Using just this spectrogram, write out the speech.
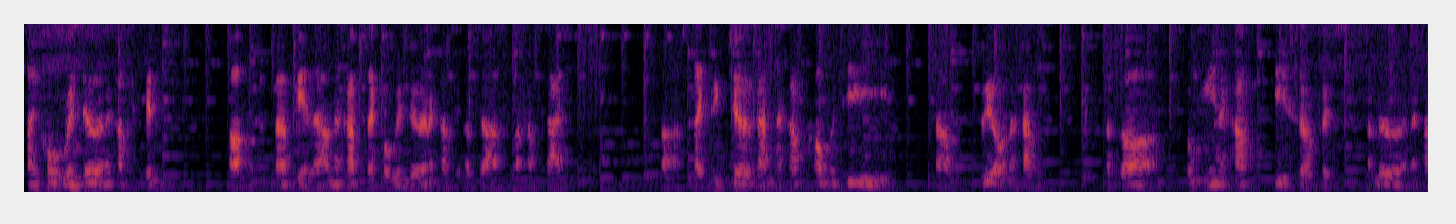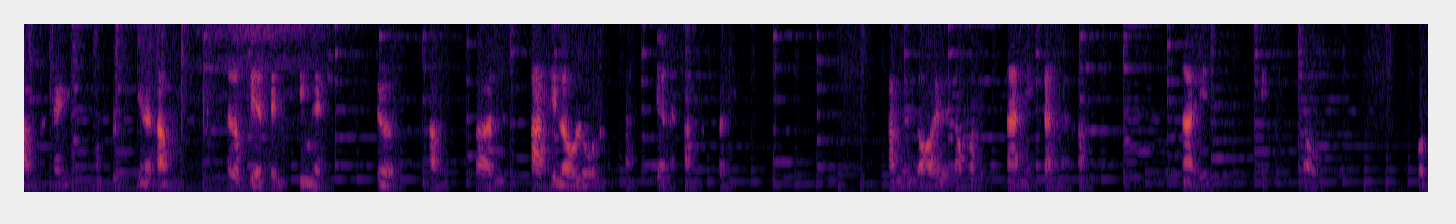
cycle render นะครับที่เป็นเอ่อแล้วเปลี่ยนแล้วนะครับ cycle render นะครับ เดี๋ยวเราจะมาทำการใส่ picture กันนะครับ เข้ามาที่ material นะครับ แล้วก็ตรงนี้นะครับที่ surface color นะครับให้ตรงจุดนี้นะครับ ให้เราเปลี่ยนเป็น image picture ครับภาพที่เราโหลดเปลี่ยนนะครับทำเรียบร้อยเดี๋ยเรามาดูหน้านี้กันนะครับ หน้า edit เรากด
